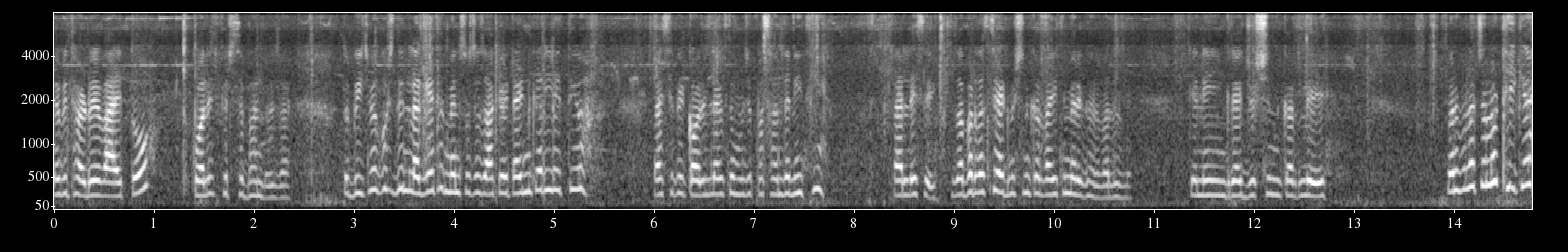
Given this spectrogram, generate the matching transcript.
मैं भी थर्ड वेव आए तो कॉलेज फिर से बंद हो जाए। तो बीच में कुछ दिन लगे थे, मैंने सोचा जाके अटेंड कर लेती हूँ। वैसे भी कॉलेज लाइफ तो मुझे पसंद नहीं थी। पहले से ही ज़बरदस्ती एडमिशन करवाई थी मेरे घर वालों ने कि नहीं ग्रेजुएशन कर ले। मैंने बोला, चलो ठीक है,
